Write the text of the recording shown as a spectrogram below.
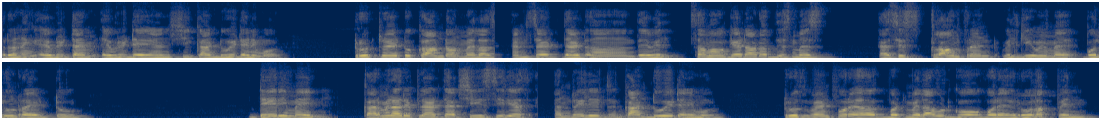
running every time, every day, and she can't do it anymore. Truth tried to calm down Melas and said that uh, they will somehow get out of this mess as his clown friend will give him a balloon ride to Dairy Maine. Carmella replied that she is serious and really can't do it anymore. Truth went for a hug, but Mela would go for a roll up pin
